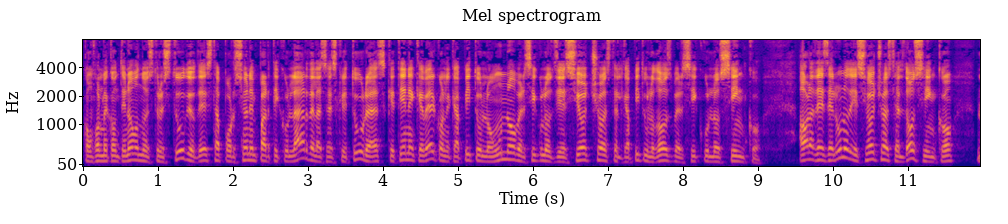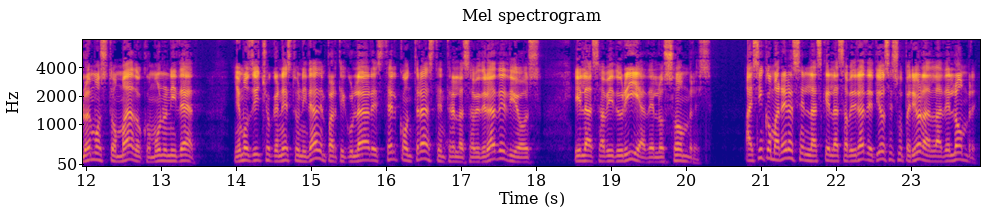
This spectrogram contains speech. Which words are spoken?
conforme continuamos nuestro estudio de esta porción en particular de las Escrituras que tiene que ver con el capítulo 1, versículos 18 hasta el capítulo 2, versículo 5. Ahora, desde el 1.18 hasta el 2.5 lo hemos tomado como una unidad. Y hemos dicho que en esta unidad en particular está el contraste entre la sabiduría de Dios y la sabiduría de los hombres. Hay cinco maneras en las que la sabiduría de Dios es superior a la del hombre.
